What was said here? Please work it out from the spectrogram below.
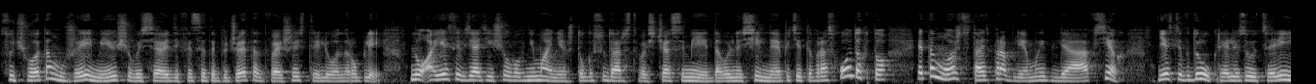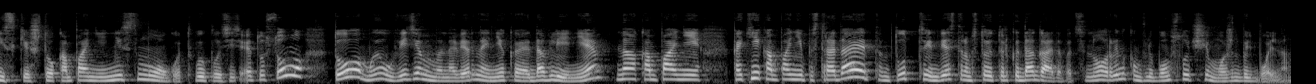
с учетом уже имеющегося дефицита бюджета в 2,6 триллиона рублей. Ну а если взять еще во внимание, что государство сейчас имеет довольно сильные аппетиты в расходах, то это может стать проблемой для всех. Если вдруг реализуются риски, что компании не смогут выплатить эту сумму, то мы увидим, наверное, некое давление на компании. Какие компании пострадают, тут инвесторам стоит только догадываться, но рынкам в любом случае может быть больно.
